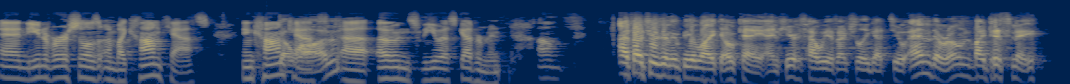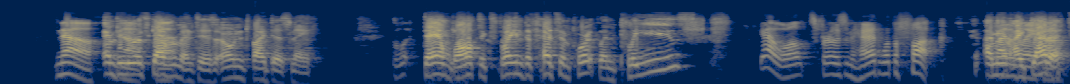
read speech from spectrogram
and Universal is owned by Comcast, and Comcast uh, owns the U.S. government. Um, I thought you were gonna be like, okay, and here's how we eventually get to, and they're owned by Disney, no, and the no, U.S. uh, government is owned by Disney. Damn, Walt, explain the feds in Portland, please. yeah, well, it's Frozen Head. What the fuck? I mean, I way, get uh, it,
